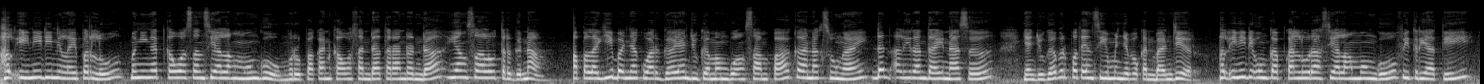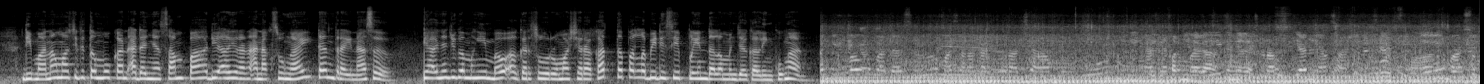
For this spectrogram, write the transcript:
Hal ini dinilai perlu mengingat kawasan Sialang Munggu merupakan kawasan dataran rendah yang selalu tergenang. Apalagi banyak warga yang juga membuang sampah ke anak sungai dan aliran drainase yang juga berpotensi menyebabkan banjir. Hal ini diungkapkan Lurah Sialang Munggu Fitriati, di mana masih ditemukan adanya sampah di aliran anak sungai dan drainase. Pihaknya juga menghimbau agar seluruh masyarakat dapat lebih disiplin dalam menjaga lingkungan. Menghimbau kepada seluruh masyarakat Lurah Sialang Munggu mengingatkan kembali dengan curah hujan yang saat ini masuk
